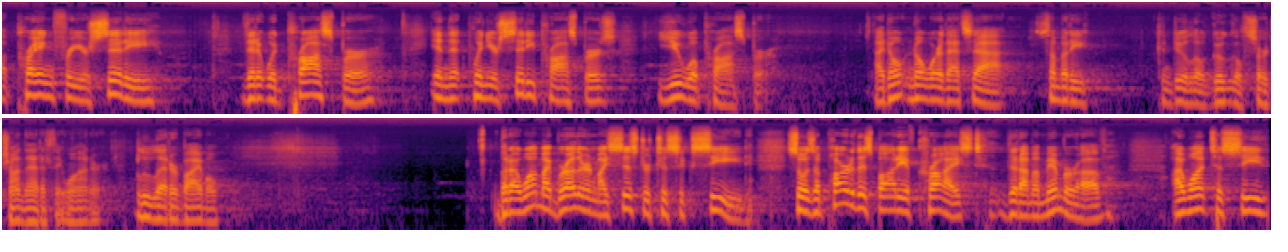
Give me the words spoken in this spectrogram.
uh, praying for your city that it would prosper, in that when your city prospers, you will prosper. I don't know where that's at. Somebody can do a little Google search on that if they want, or Blue Letter Bible. But I want my brother and my sister to succeed. So, as a part of this body of Christ that I'm a member of, I want to see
